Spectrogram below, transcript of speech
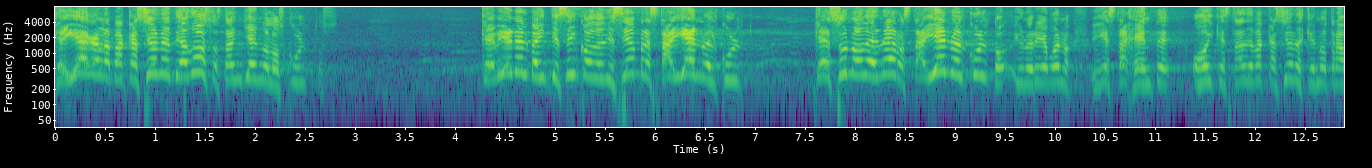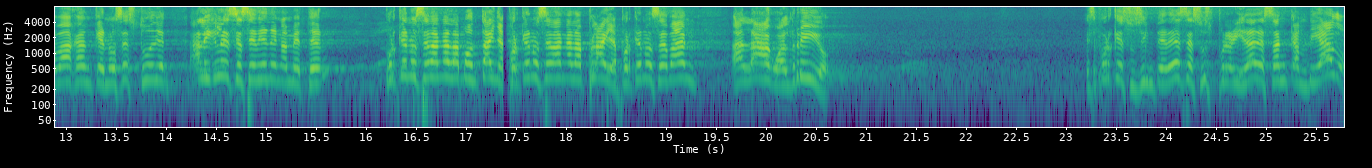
que llegan las vacaciones de agosto, están llenos los cultos. Que viene el 25 de diciembre, está lleno el culto. Que es 1 de enero, está lleno el culto. Y uno diría, bueno, y esta gente hoy que está de vacaciones, que no trabajan, que no se estudian, a la iglesia se vienen a meter. ¿Por qué no se van a la montaña? ¿Por qué no se van a la playa? ¿Por qué no se van al agua, al río? Es porque sus intereses, sus prioridades han cambiado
